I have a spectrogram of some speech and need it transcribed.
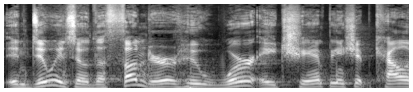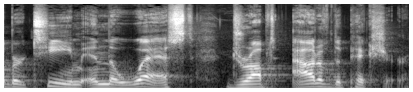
in doing so, the Thunder, who were a championship caliber team in the West, dropped out of the picture.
